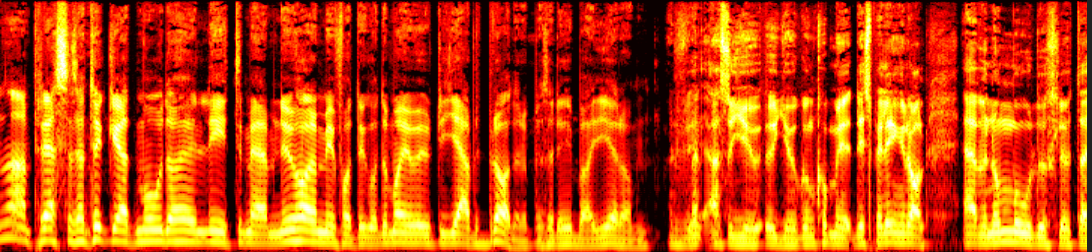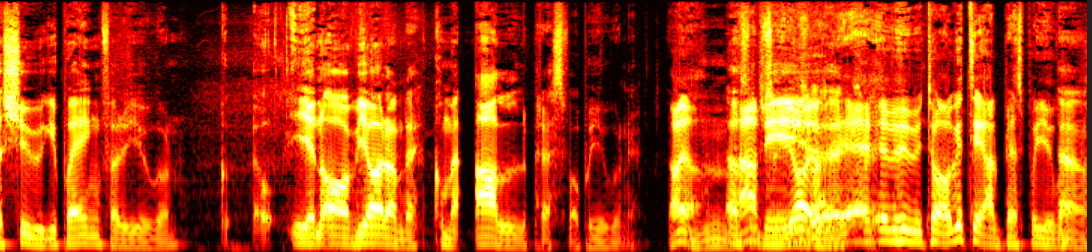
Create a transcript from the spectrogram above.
Nej, pressen. Sen tycker jag att Modo har lite mer... Nu har de ju fått gå. De har ju gjort det jävligt bra där uppe, så det är bara att ge dem... Men, alltså Djur- Djurgården kommer Det spelar ingen roll. Även om Modo slutar 20 poäng före Djurgården. I en avgörande kommer all press vara på Djurgården. Ja, ja. Alltså, Absolut. det är ja, ja. Överhuvudtaget är all press på Djurgården. Ja.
